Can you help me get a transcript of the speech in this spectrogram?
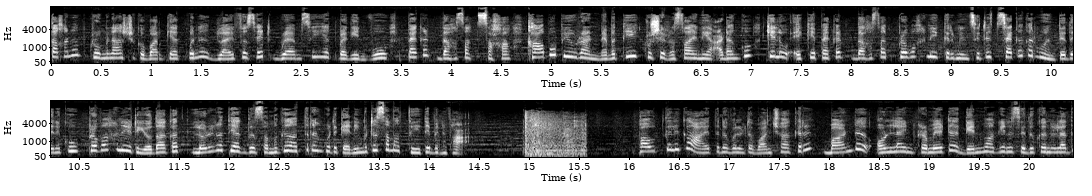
තහනම් කෘමිනාශක වර්ගයක් වන ග්ලයිෆොසෙට් ග්‍රෑම් 100ක් බැගින් වූ පැකට් දහසක් සහ කාබෝපියුරාන් නැමැති කෘෂි රසායනය අඩංගු කිලෝ එකේ පැකට් දහසක් ප්‍රවාහනය කරමින් සිටි සැකකරුවන් දෙදෙනෙකු ප්‍රවාහනයට යොදාගත් ලොරි රථයක්ද සමග අත්අඩංගුවට ගැනීමට සමත් වී තිබෙනවා. පෞද්ගලික ආයතනවලට වංචා කර භාණ්ඩ ඔන්ලයින් ක්‍රමයට ගෙන්වාගෙන සිදු කරන ලද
